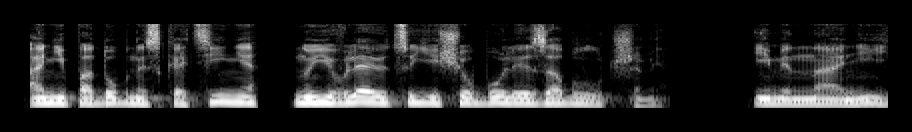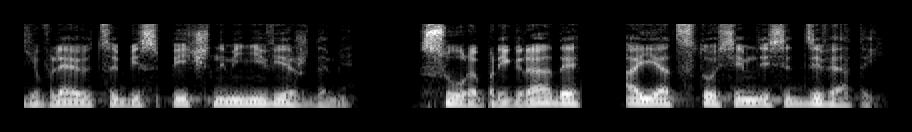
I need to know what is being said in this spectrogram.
Они подобны скотине, но являются еще более заблудшими. Именно они являются беспечными невеждами. Сура преграды, аят 179.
